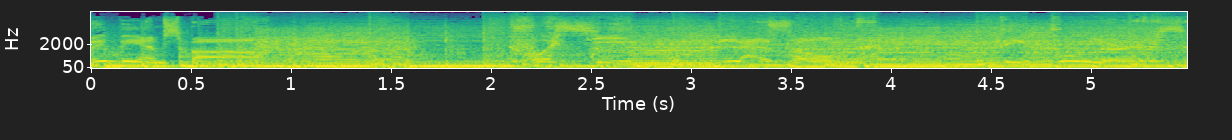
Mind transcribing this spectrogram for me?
BPM Sport. Voici la zone des poolers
